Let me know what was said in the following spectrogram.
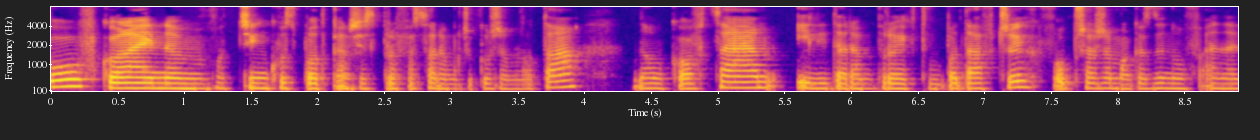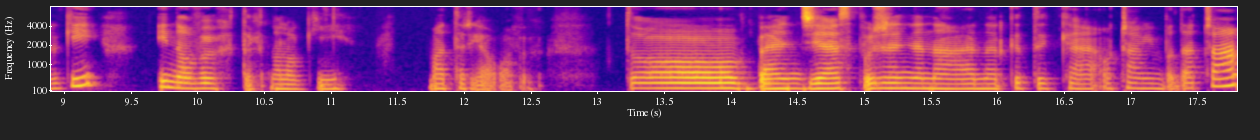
W kolejnym odcinku spotkam się z profesorem Grzegorzem Lota, naukowcem i liderem projektów badawczych w obszarze magazynów energii i nowych technologii materiałowych. To będzie spojrzenie na energetykę oczami badacza,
